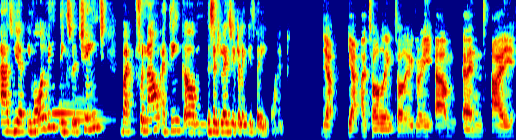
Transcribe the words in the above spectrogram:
As we are evolving, things will change. But for now, I think um, the centralized data lake is very important. Yeah, yeah, I totally, totally agree. Um, and I,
